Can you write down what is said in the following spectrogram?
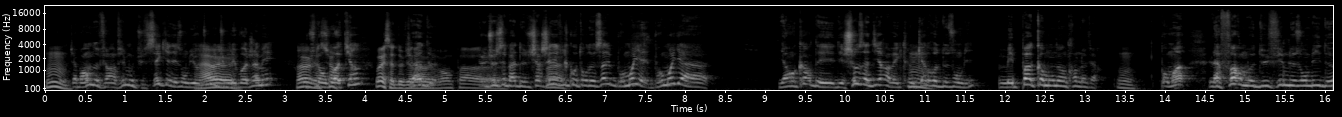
Hmm. Tu vois, par exemple, de faire un film où tu sais qu'il y a des zombies autour, Ah et tu ne les vois jamais, Ouais, tu n'en vois qu'un. Ouais, ça devient vois, de- vraiment pas. Je sais pas, de chercher des trucs autour de ça. Pour moi, il y a, il y a, encore des, des choses à dire avec le Hmm. cadre de zombies, mais pas comme on est en train de le faire. Hmm. Pour moi, la forme du film de zombies, de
